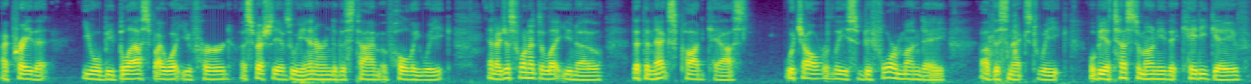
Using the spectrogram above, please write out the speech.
I pray that you will be blessed by what you've heard, especially as we enter into this time of Holy Week. And I just wanted to let you know that the next podcast, which I'll release before Monday of this next week, will be a testimony that Katie gave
